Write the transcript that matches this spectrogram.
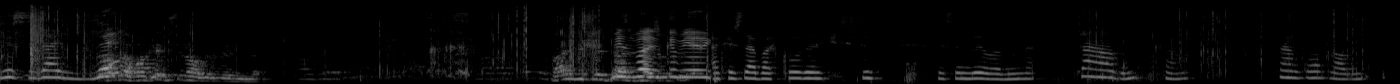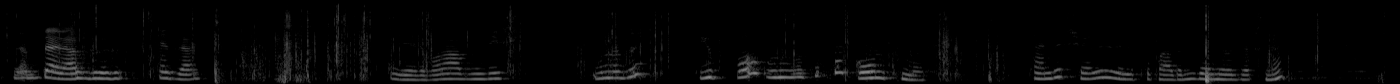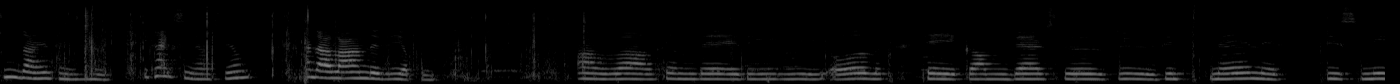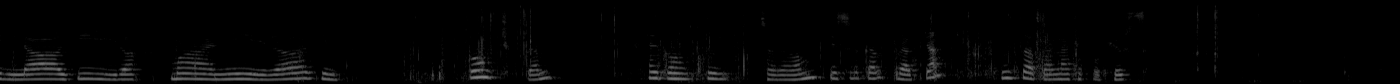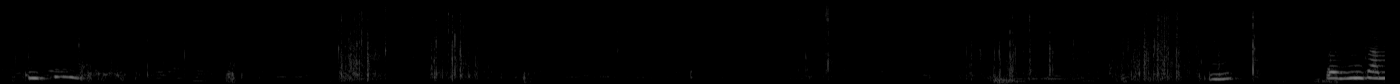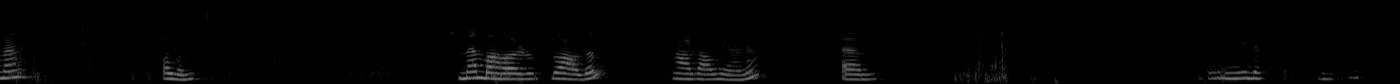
Bugün sizlerle Valla bak hepsini alırım elinden. Hangisini biz tercih başka bir yere arkadaşlar başka odaya geçtim. Sesini duymadım da. Bir tane aldım. Tamam. Bir tane konk aldım. İçinden bir tane aldım. Neyse. Diğeri bana aldım diş. Bunun adı Yuppo. Bunun adı da Gonk'muş. Bir tane de şöyle lollipop aldım. Deniyoruz hepsini. Tüm tane temizliyorum. İlk hangisiyle başlayalım? Hadi Allah'ın dediği yapalım. Allah'ın dediği olur. Peygamber sözü dinlenir. Bismillahirrahmanirrahim. Gong çıktım. Hadi gongu çalalım. Bir sırı kalıp bırakacağım. Çünkü saatlerden tek bakıyoruz. Tadı mükemmel. Alın. Ben baharatlı aldım. Hardallı yani. Ee, neydi?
